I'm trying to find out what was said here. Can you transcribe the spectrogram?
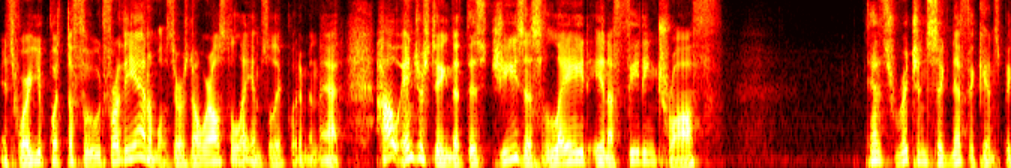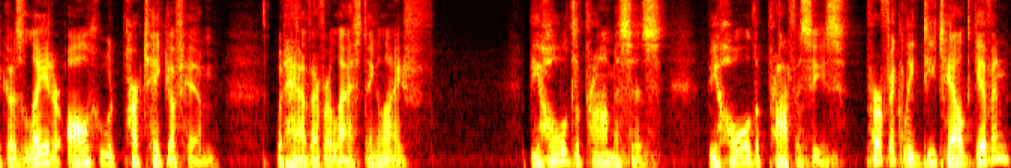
It's where you put the food for the animals. There was nowhere else to lay him, so they put him in that. How interesting that this Jesus laid in a feeding trough. That it's rich in significance because later all who would partake of him would have everlasting life. Behold the promises, behold the prophecies, perfectly detailed given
